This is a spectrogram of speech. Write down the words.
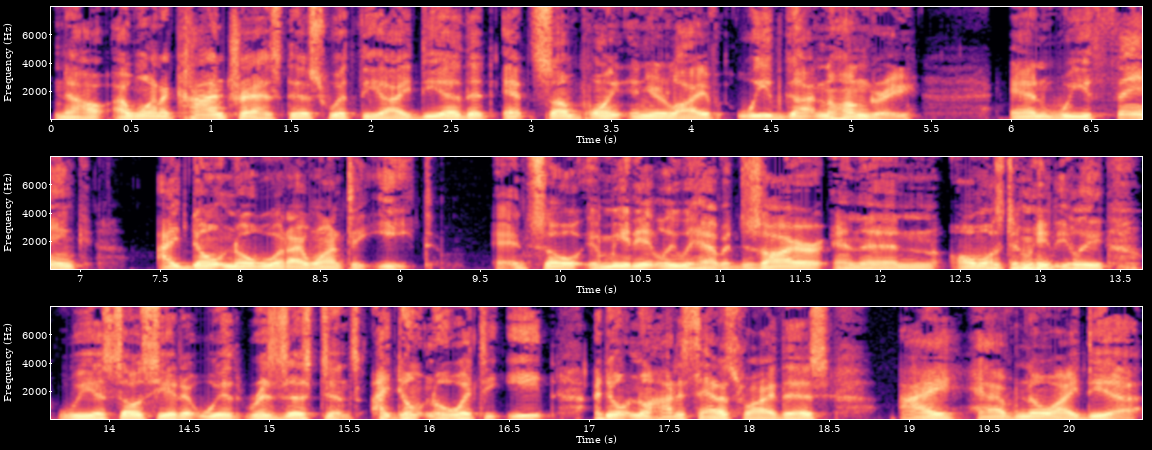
Now, I want to contrast this with the idea that at some point in your life, we've gotten hungry and we think, I don't know what I want to eat. And so immediately we have a desire and then almost immediately we associate it with resistance. I don't know what to eat. I don't know how to satisfy this. I have no idea.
